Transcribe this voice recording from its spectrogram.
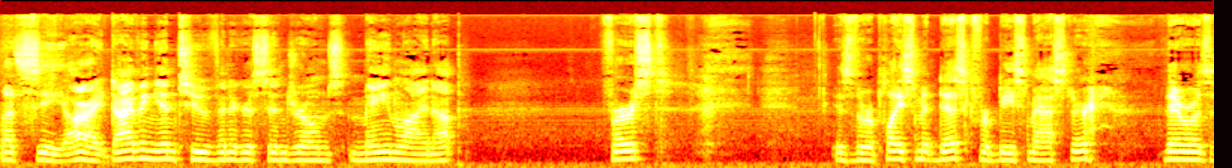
Let's see. All right, diving into Vinegar Syndrome's main lineup. First is the replacement disc for Beastmaster. there was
